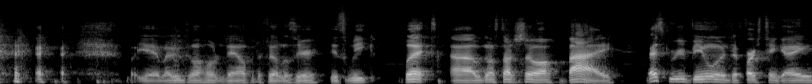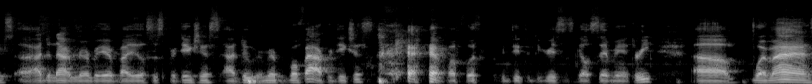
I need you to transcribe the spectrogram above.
but yeah, maybe we're gonna hold it down for the fellas here this week. But uh, we're gonna start the show off by basically reviewing the first 10 games. Uh, I do not remember everybody else's predictions. I do remember both our predictions. of us predicted the Grizzlies go seven and three. Um, where mine,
